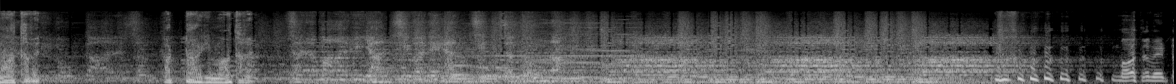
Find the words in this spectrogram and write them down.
മാധവൻ പട്ടാഴി മാധവൻ. ശരമാരിയാൽ ശിവനെ അർച്ചിച്ച ദ്രോണ. മാധവേട്ട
